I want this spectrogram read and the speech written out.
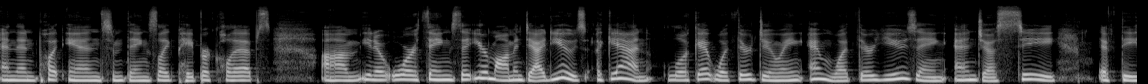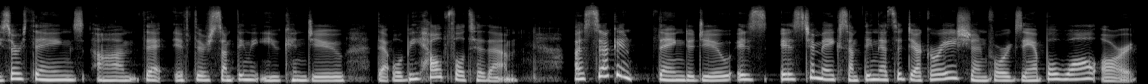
and then put in some things like paper clips um, you know, or things that your mom and dad use. Again, look at what they're doing and what they're using and just see if these are things um, that, if there's something that you can do that will be helpful to them. A second thing to do is is to make something that's a decoration for example wall art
